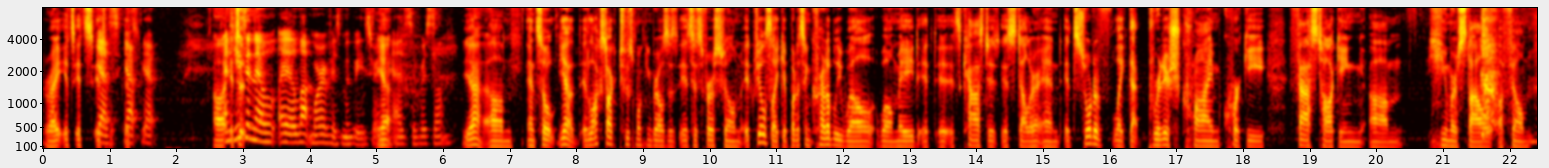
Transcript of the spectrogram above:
right? It's it's, it's yes, yeah, it's, yeah. Uh, and he's a, in a, a lot more of his movies, right? Yeah. As a result. yeah. Um, and so yeah, Lock, Stock, Two Smoking Barrels is, is his first film. It feels like it, but it's incredibly well well made. It, it its cast is, is stellar, and it's sort of like that British crime, quirky, fast talking, um, humor style of film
